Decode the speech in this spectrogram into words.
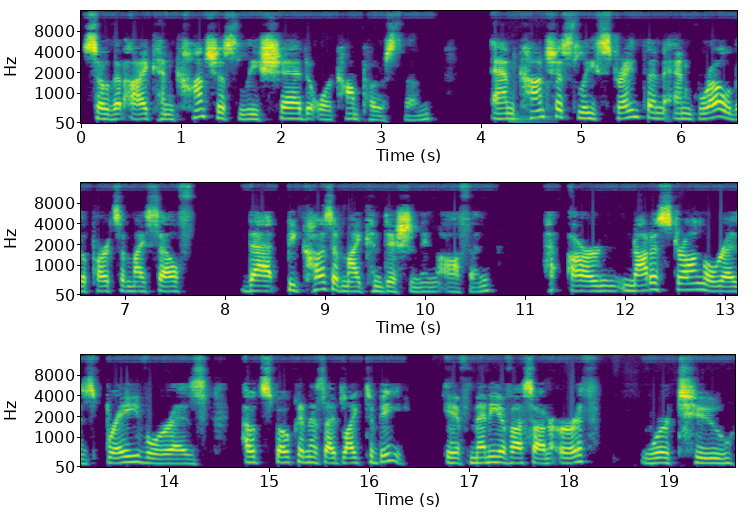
so that I can consciously shed or compost them and mm-hmm. consciously strengthen and grow the parts of myself that because of my conditioning often are not as strong or as brave or as outspoken as I'd like to be. If many of us on earth were to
